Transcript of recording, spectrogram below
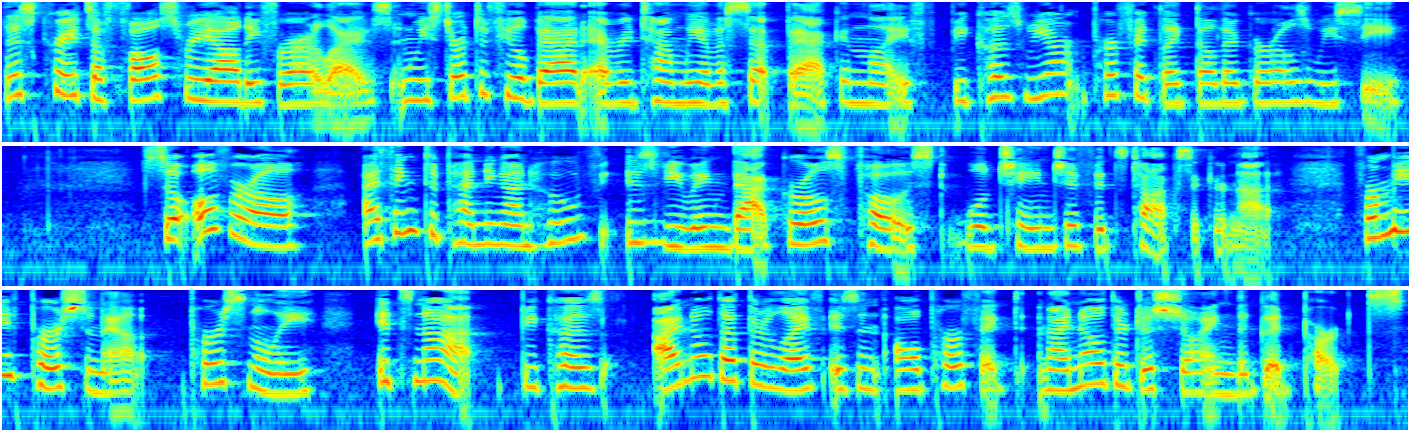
This creates a false reality for our lives, and we start to feel bad every time we have a setback in life because we aren't perfect like the other girls we see. So, overall, I think depending on who is viewing that girl's post will change if it's toxic or not. For me person- personally, it's not because I know that their life isn't all perfect and I know they're just showing the good parts.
